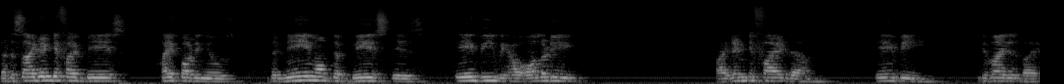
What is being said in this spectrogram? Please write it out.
let us identify base, hypotenuse. The name of the base is AB. We have already identified them. AB divided by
